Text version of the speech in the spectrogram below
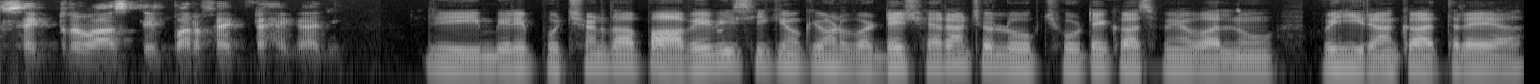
ਸੈਕਟਰ ਵਾਸਤੇ ਪਰਫੈਕਟ ਹੈਗਾ ਜੀ। ਜੀ, ਮੇਰੇ ਪੁੱਛਣ ਦਾ ਭਾਵ ਇਹ ਵੀ ਸੀ ਕਿਉਂਕਿ ਹੁਣ ਵੱਡੇ ਸ਼ਹਿਰਾਂ 'ਚੋਂ ਲੋਕ ਛੋਟੇ ਕਸਬਿਆਂ ਵੱਲ ਨੂੰ ਵਹੀਰਾਂ ਘੱਤ ਰਹੇ ਆ।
